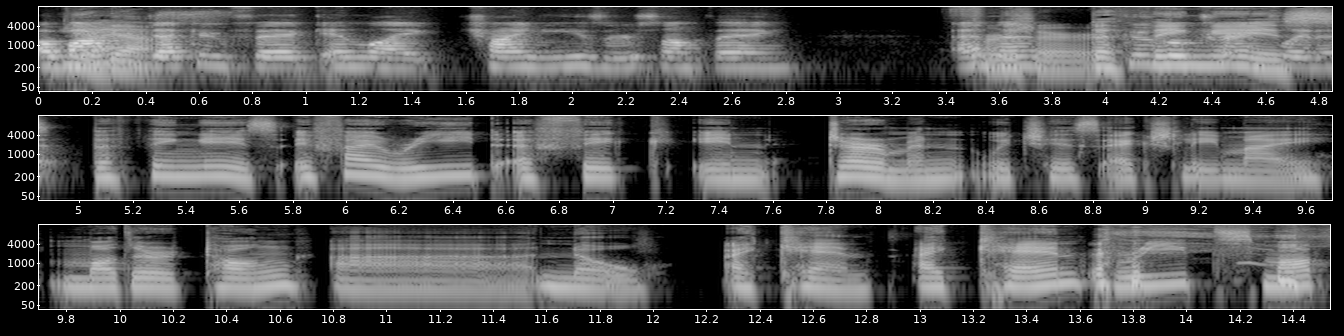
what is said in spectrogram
a Bani Yes. Deku fic in like Chinese or something. And For then sure. the Google thing is, it. the thing is, if I read a fic in German, which is actually my mother tongue, uh, no, I can't. I can't read smut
